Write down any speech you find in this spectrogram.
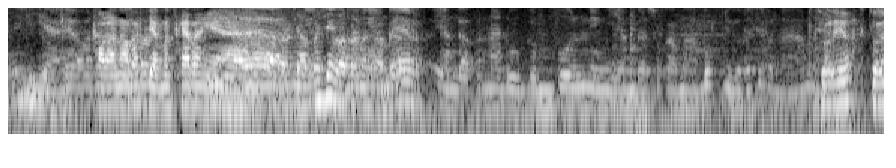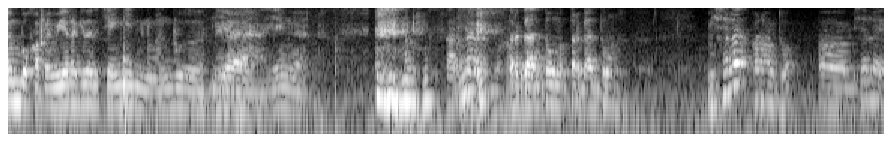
maksudnya gitu Iya. Kayak orang- Kalau anak orang- zaman sekarang ya. Iya. Orang siapa yang- sih yang nggak orang pernah yang nggak- yang nggak pernah dugem pun yang yang nggak suka mabuk juga pasti pernah ngamer Kecuali kecuali yang bokapnya Wira kita dicengin minum anggur merah, Iya. ya enggak? karena tergantung tergantung misalnya orang tua eh, misalnya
